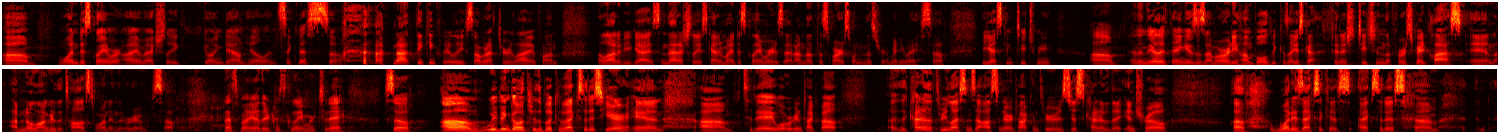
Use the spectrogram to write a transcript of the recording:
Um, one disclaimer I am actually going downhill in sickness, so I'm not thinking clearly, so I'm going to have to rely upon a lot of you guys. And that actually is kind of my disclaimer is that I'm not the smartest one in this room anyway, so you guys can teach me. Um, and then the other thing is, is I'm already humbled because I just got finished teaching the first grade class, and I'm no longer the tallest one in the room. So that's my other disclaimer today. So um, we've been going through the book of Exodus here, and um, today what we're going to talk about, uh, the kind of the three lessons that Austin and I are talking through is just kind of the intro of what is Exodus. Exodus. Um,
